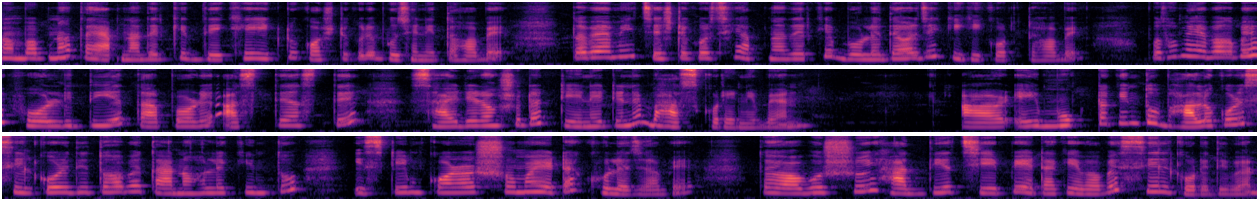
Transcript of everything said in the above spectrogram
সম্ভব না, তাই আপনাদেরকে দেখেই একটু কষ্ট করে বুঝে নিতে হবে। তবে আমি চেষ্টা করছি আপনাদেরকে বলে দেওয়ার যে কি কি করতে হবে। প্রথমে এভাবে ফোল্ড দিয়ে তারপরে আস্তে আস্তে সাইডের অংশটা টেনে টেনে ভাস করে নেবেন। আর এই মুখটা কিন্তু ভালো করে সিল করে দিতে হবে, তা নাহলে কিন্তু স্টিম করার সময় এটা খুলে যাবে। তো অবশ্যই হাত দিয়ে চেপে এটাকে এভাবে সিল করে দিবেন।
